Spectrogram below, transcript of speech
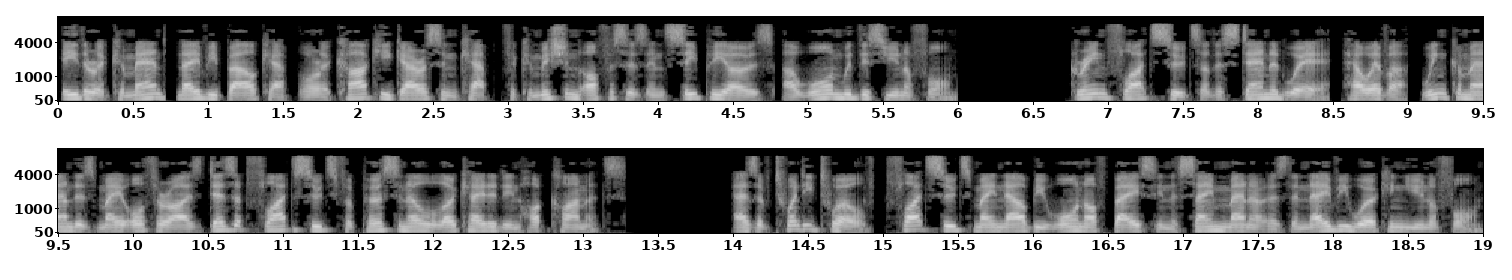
Either a command, Navy cap or a khaki garrison cap for commissioned officers and CPOs are worn with this uniform. Green flight suits are the standard wear, however, wing commanders may authorize desert flight suits for personnel located in hot climates. As of 2012, flight suits may now be worn off base in the same manner as the Navy working uniform.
